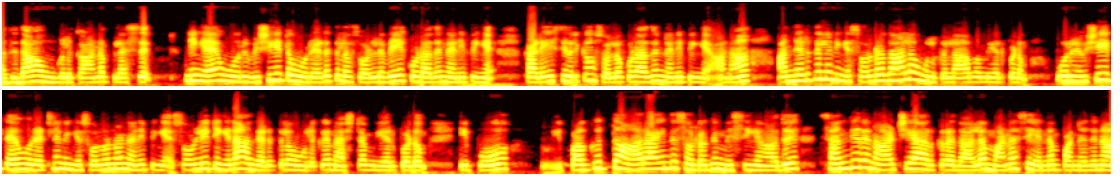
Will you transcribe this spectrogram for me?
அதுதான் உங்களுக்கான பிளஸ் நீங்க ஒரு விஷயத்த ஒரு இடத்துல சொல்லவே கூடாதுன்னு நினைப்பீங்க. கடைசி வரைக்கும் சொல்லக்கூடாதுன்னு நினைப்பீங்க. ஆனா அந்த இடத்துல நீங்க சொல்றதால உங்களுக்கு லாபம் ஏற்படும். ஒரு விஷயத்த ஒரு இடத்துல நீங்க சொல்லணும்னு நினைப்பீங்க. சொல்லிட்டீங்கன்னா அந்த இடத்துல உங்களுக்கு நஷ்டம் ஏற்படும். இப்போ பகுத்து ஆராய்ந்து சொல்றது மிஸ்ஸிங் ஆகுது சந்திரன் ஆட்சியா இருக்கிறதால மனசு என்ன பண்ணுதுன்னா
